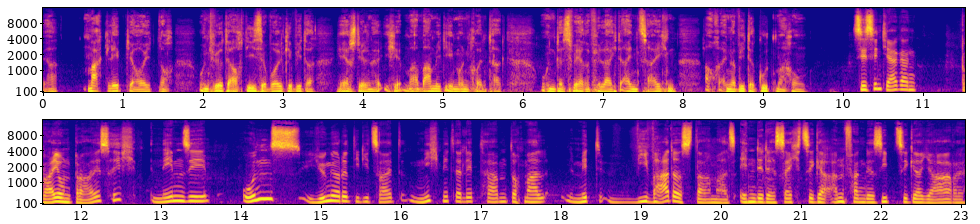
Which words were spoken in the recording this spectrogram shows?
Ja, Mack lebt ja heute noch und würde auch diese Wolke wieder herstellen. Ich war mit ihm in Kontakt und das wäre vielleicht ein Zeichen auch einer Wiedergutmachung. Sie sind Jahrgang 33. Nehmen Sie uns Jüngere, die die Zeit nicht miterlebt haben, doch mal mit, wie war das damals, Ende der 60er, Anfang der 70er Jahre,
